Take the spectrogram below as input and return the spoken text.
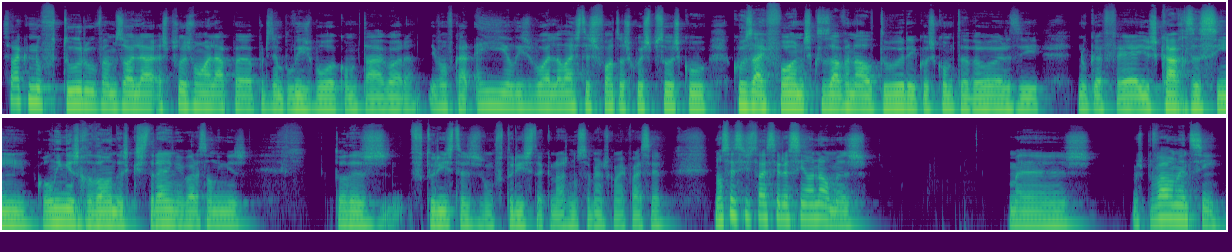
será que no futuro vamos olhar, as pessoas vão olhar para, por exemplo, Lisboa como está agora e vão ficar, aí Lisboa, olha lá estas fotos com as pessoas com, com os iPhones que se usava na altura e com os computadores e no café e os carros assim, com linhas redondas, que estranho, agora são linhas todas futuristas, um futurista que nós não sabemos como é que vai ser. Não sei se isto vai ser assim ou não, mas mas mas provavelmente sim.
